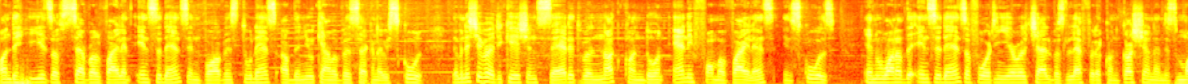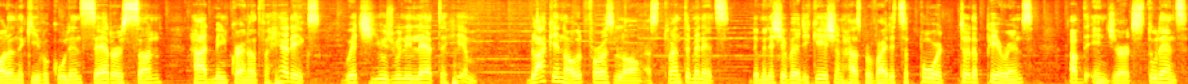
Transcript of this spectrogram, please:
on the heels of several violent incidents involving students of the New Campbellville Secondary School. The Ministry of Education said it will not condone any form of violence in schools. In one of the incidents, a 14-year-old child was left with a concussion and his mother, Nakiva Coolin, said her son had been crying out for headaches, which usually led to him blacking out for as long as 20 minutes. The Ministry of Education has provided support to the parents of the injured students.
